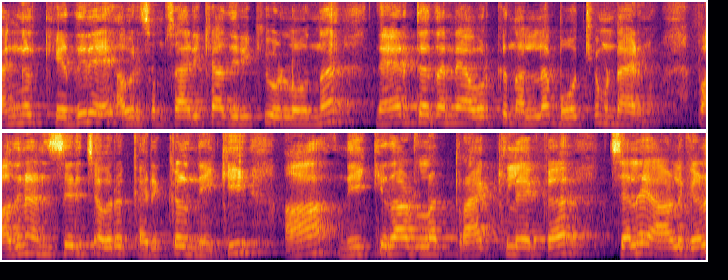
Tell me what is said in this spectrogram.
തങ്ങൾക്കെതിരെ അവർ സംസാരിക്കാതിരിക്കുകയുള്ളൂ എന്ന് നേരത്തെ തന്നെ അവർക്ക് നല്ല ബോധ്യമുണ്ടായിരുന്നു. അപ്പോൾ അതിനനുസരിച്ച് അവർ കരുക്കൾ നീക്കി ആ നീക്കിയതായിട്ടുള്ള ട്രാക്കിലേക്ക് ചില ആളുകൾ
